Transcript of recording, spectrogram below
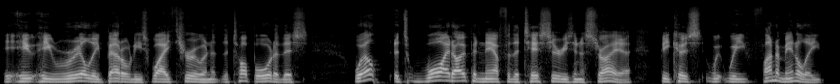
he he really battled his way through. And at the top order, this. Well, it's wide open now for the Test series in Australia because we, we fundamentally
